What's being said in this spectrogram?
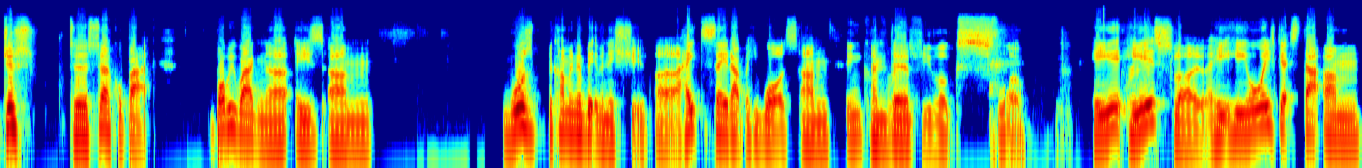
just to circle back, Bobby Wagner is um, was becoming a bit of an issue. Uh, I hate to say that, but he was. Um, In coverage, and the, he looks slow. He he is slow. He he always gets that um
